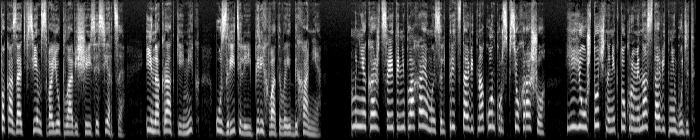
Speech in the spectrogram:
показать всем свое плавящееся сердце. И на краткий миг у зрителей перехватывает дыхание. «Мне кажется, это неплохая мысль представить на конкурс все хорошо. Ее уж точно никто, кроме нас, ставить не будет».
